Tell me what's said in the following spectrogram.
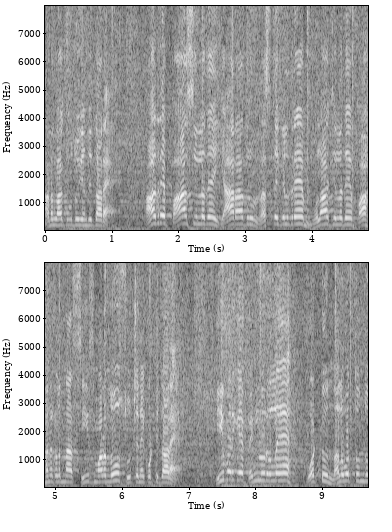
ಮಾಡಲಾಗುವುದು ಎಂದಿದ್ದಾರೆ. ಆದ್ರೆ ಪಾಸ್ ಇಲ್ಲದೆ ಯಾರಾದರೂ ರಸ್ತೆಗಿಳಿದ್ರೆ ಮುಲಾಜಿಲ್ಲದೆ ವಾಹನಗಳನ್ನು ಸೀಸ್ ಮಾಡಲು ಸೂಚನೆ ಕೊಟ್ಟಿದ್ದಾರೆ. ಈವರೆಗೆ ಬೆಂಗಳೂರಲ್ಲೇ ಒಟ್ಟು ನಲವತ್ತೊಂದು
